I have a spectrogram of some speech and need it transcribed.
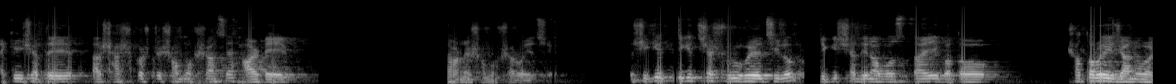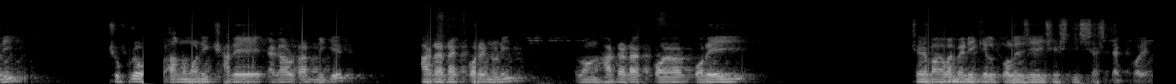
একই সাথে তার শ্বাসকষ্টের সমস্যা আছে হার্টে ধরনের সমস্যা রয়েছে। তো চিকিৎসা শুরু হয়েছিল। চিকিৎসাধীন অবস্থায় গত সতেরোই জানুয়ারি, শুক্রবার আনুমানিক সাড়ে এগারোটার দিকে হার্ট অ্যাটাক করেন উনি এবং হার্ট অ্যাটাক করার পরেই শেরেবাংলা মেডিকেল কলেজেই শেষ নিঃশ্বাস ত্যাগ করেন।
